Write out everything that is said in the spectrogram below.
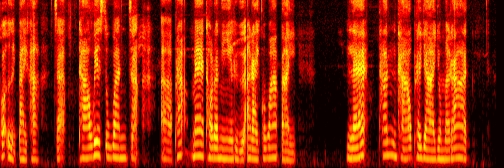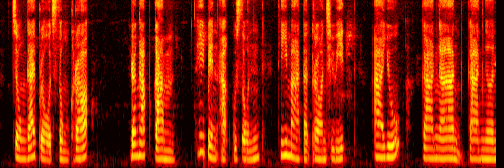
ก็เอ่ยไปค่ะ จะท้าวเวสสุวรรณจะพระแม่ธรณีหรืออะไรก็ว่าไป และท่านเท้าวพระยายมราช จงได้โปรดสงเคราะห์ ระงับกรรมที่เป็นอกุศลที่มาตัดรอนชีวิต อายุ การงาน การเงิน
